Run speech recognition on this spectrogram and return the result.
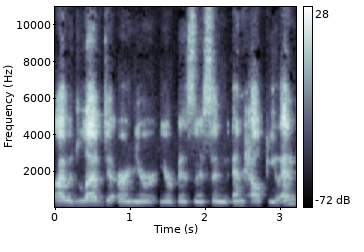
I would love to earn your your business and and help you. And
